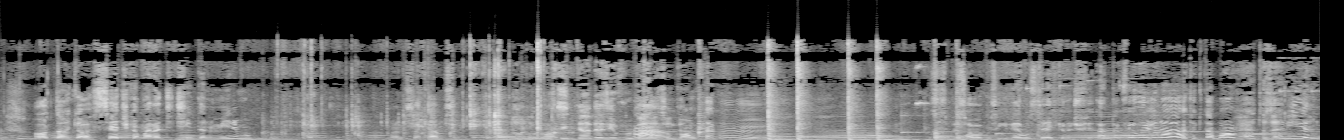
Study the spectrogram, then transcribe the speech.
ó o tanque, ó. 7 camadas de tinta no mínimo. Mano, isso aqui abre. Não, tem que ter um adesivo por Ah, baixo. o assim. banco tá com. Não sei se o pessoal vai conseguir ver, uns 3 kg de ferro. Ah, não tá com ferrugem, não, até que tá bom. É, tá zerinho.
